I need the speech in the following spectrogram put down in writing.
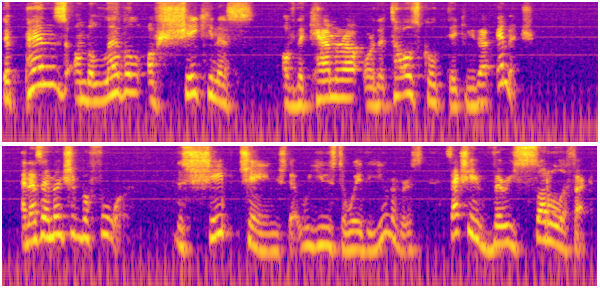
depends on the level of shakiness of the camera or the telescope taking that image. And as I mentioned before, the shape change that we use to weigh the universe is actually a very subtle effect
